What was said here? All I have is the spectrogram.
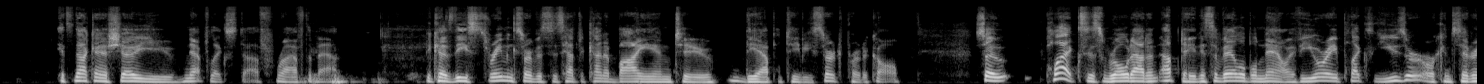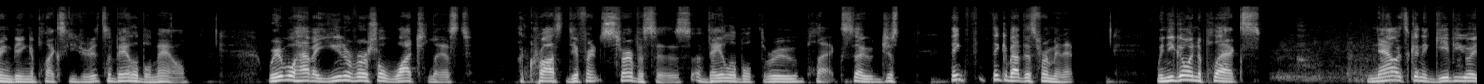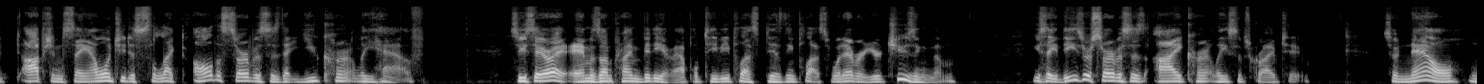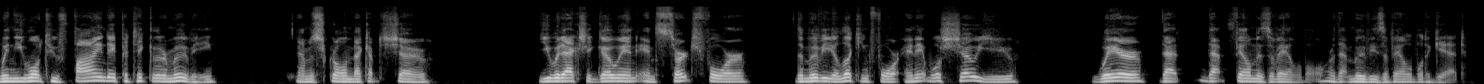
It's not going to show you Netflix stuff right off the bat because these streaming services have to kind of buy into the Apple TV search protocol. So Plex has rolled out an update. It's available now. If you're a Plex user or considering being a Plex user, it's available now. Where we'll have a universal watch list across different services available through Plex. So just think think about this for a minute. When you go into Plex, now it's going to give you an option saying, I want you to select all the services that you currently have. So you say, all right, Amazon Prime Video, Apple TV Plus, Disney Plus, whatever, you're choosing them. You say, these are services I currently subscribe to. So now when you want to find a particular movie, I'm just scrolling back up to show, you would actually go in and search for the movie you're looking for, and it will show you where that that film is available or that movie is available to get.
